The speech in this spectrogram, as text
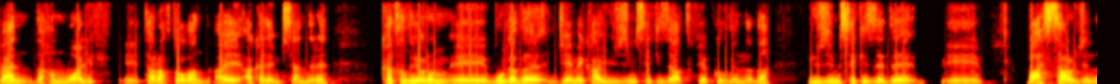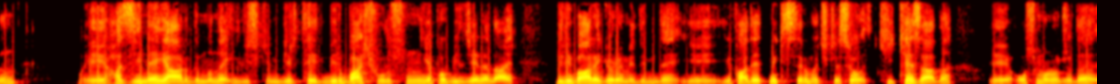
Ben daha muhalif e, tarafta olan akademisyenlere katılıyorum. E, burada da CMK 128'e atıf yapıldığında da 128'de de e, başsavcının e, hazine yardımına ilişkin bir tedbir başvurusunun yapabileceğine dair bir ibare göremediğimi de e, ifade etmek isterim açıkçası. Ki keza da e, Osman Hoca da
